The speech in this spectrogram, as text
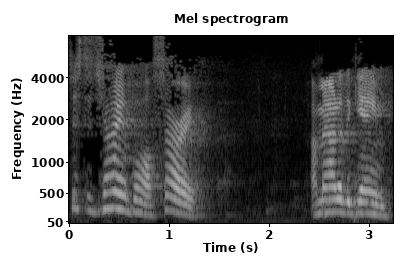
Just a giant ball. Sorry. I'm out of the game.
